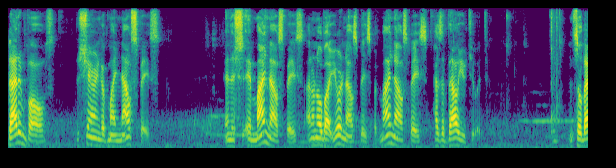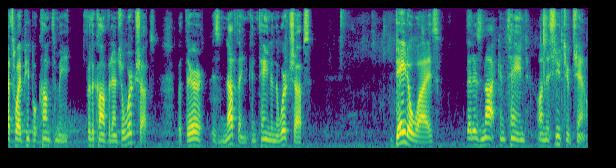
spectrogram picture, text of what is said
That involves the sharing of my now space. And this, in my now space, I don't know about your now space, but my now space has a value to it. And so that's why people come to me for the confidential workshops. But there is nothing contained in the workshops, data wise, that is not contained on this YouTube channel.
